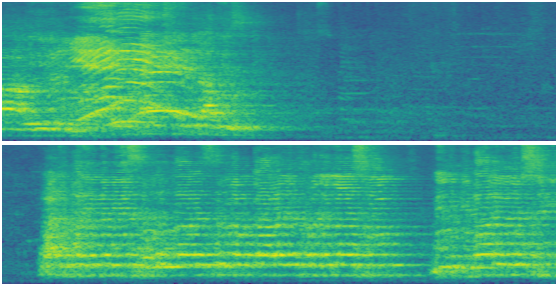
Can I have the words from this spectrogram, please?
আমিন হাদিস وعن عمر النبي صلى الله عليه وسلم قال يخرج الناس من كبار المشرك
